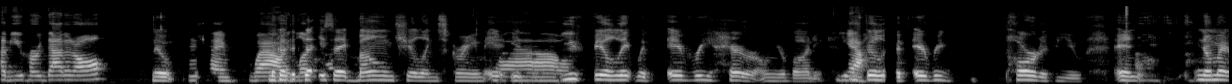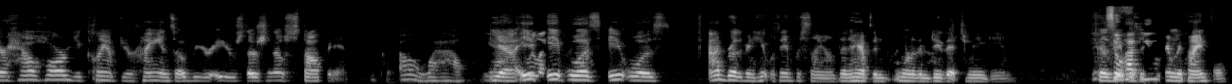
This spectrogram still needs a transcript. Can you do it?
Have you heard that at all? Nope. Okay. Wow. because it's a, it's a bone chilling scream. It, it, wow. you feel it with every hair on your body. yeah. You feel it with every part of you. And Oh, no matter how hard you clamp your hands over your ears, there's no stopping it. oh, wow. Yeah, were it, like- it was it was I'd rather been hit with infrasound than have them one of them do that to me again. Because So it was you- extremely painful.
